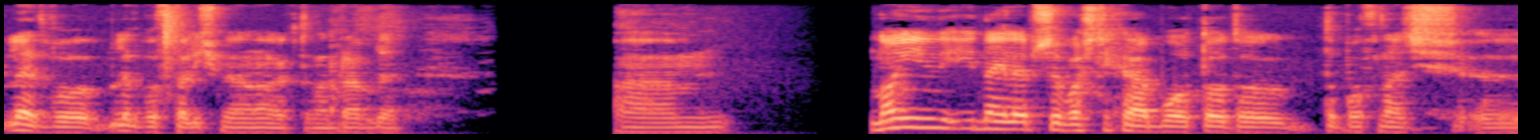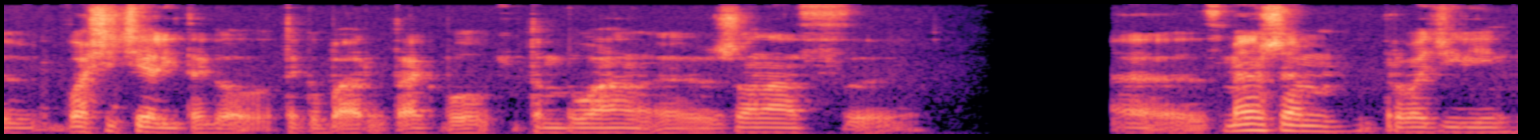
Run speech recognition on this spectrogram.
ledwo, ledwo staliśmy na nogach tak naprawdę. No i, i, najlepsze właśnie chyba było to, to, to poznać e, właścicieli tego, tego baru, tak, bo tam była żona z z mężem prowadzili.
